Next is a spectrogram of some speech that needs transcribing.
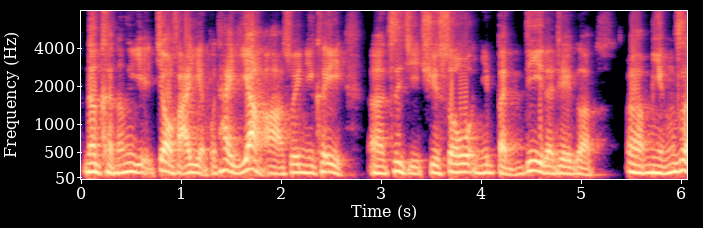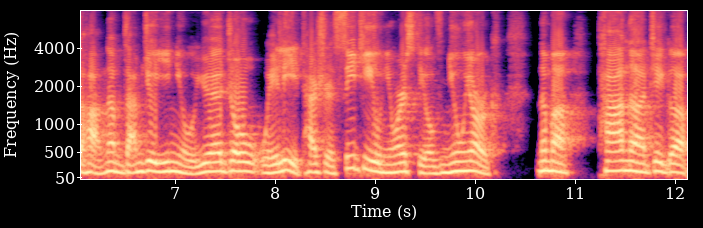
那可能也叫法也不太一样啊。所以你可以呃自己去搜你本地的这个呃名字哈。那么咱们就以纽约州为例，它是 City University of New York。那么它呢这个。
